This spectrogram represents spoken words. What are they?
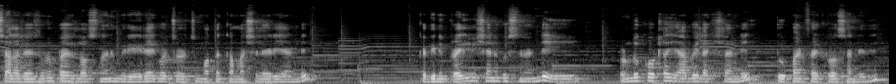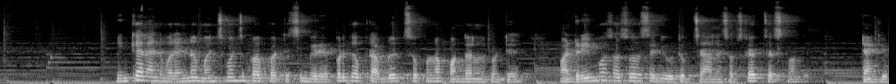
చాలా రీజనబుల్ ప్రైస్లో వస్తుందండి. మీరు ఏరియాకి వచ్చి మొత్తం కమర్షియల్ ఏరియా అండి. ఇక దీని ప్రైస్ విషయానికి వస్తుందండి రెండు కోట్ల యాభై లక్షలు అండి టూ పాయింట్ ఫైవ్ క్రోర్స్ అండి ఇది. ఇంకా ఇలాంటి మరెన్నో మంచి మంచి ప్రాపర్టీస్ మీరు ఎప్పటికప్పుడు అప్డేట్స్ రూపంలో పొందాలనుకుంటే మా dream house associate YouTube channel subscribe చేసుకోండి. Thank you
